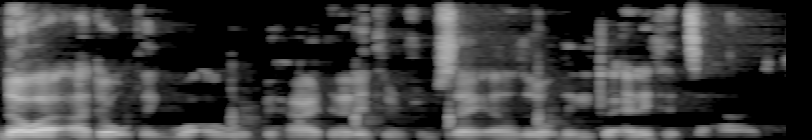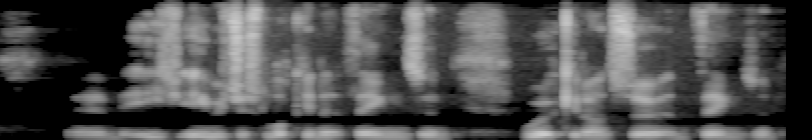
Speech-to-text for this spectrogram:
no, I, I don't think Watto would be hiding anything from St. Helens. I don't think he's got anything to hide. Um, he, he was just looking at things and working on certain things. And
